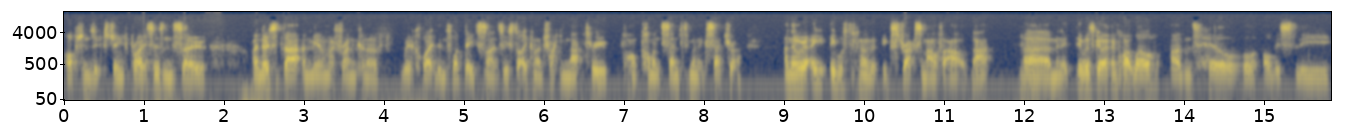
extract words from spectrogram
options exchange prices, and so I noticed that, and me and my friend kind of we are quite into what data science. So we started kind of tracking that through comment sentiment, etc. And then we were able to kind of extract some alpha out of that. Mm-hmm. Um, and it, it was going quite well until obviously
